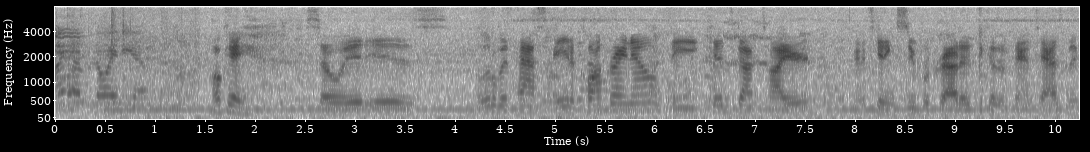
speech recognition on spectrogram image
I have no idea. Okay, so it is a little bit past 8 o'clock right now. The kids got tired and it's getting super crowded because of Fantasmic.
